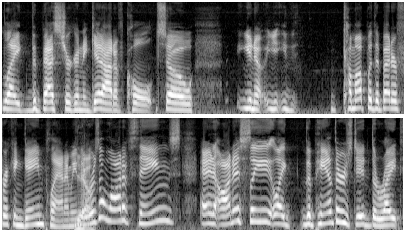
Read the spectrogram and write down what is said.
like the best you're going to get out of Colt. So, you know. You, come up with a better freaking game plan. I mean, Yeah. there was a lot of things, and honestly, like the Panthers did the right,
